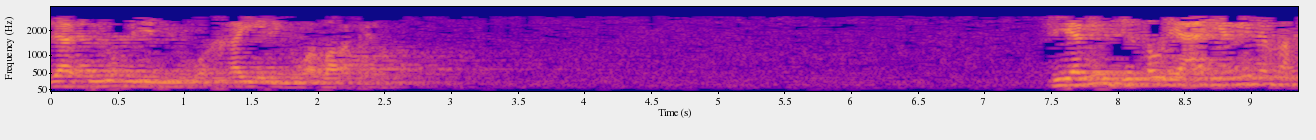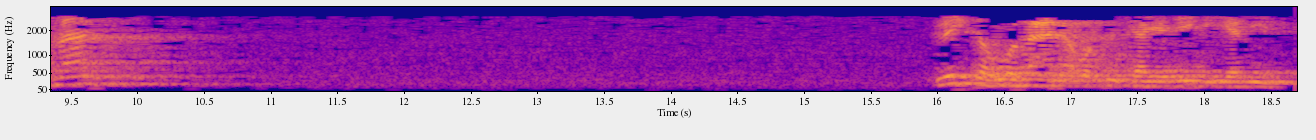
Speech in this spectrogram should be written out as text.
ذات يمن وخير وبركة. في يمين في قوله عن يمين الرحمن. ليس هو معنى وكلتا يديه يمين.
